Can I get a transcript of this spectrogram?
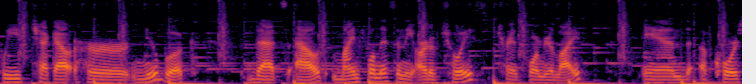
please check out her new book that's out, Mindfulness and the Art of Choice: Transform Your Life. And of course,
